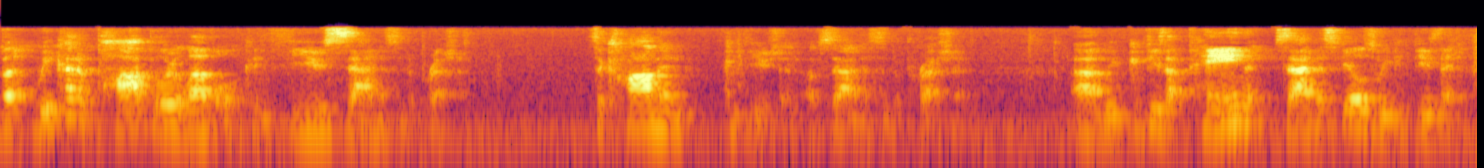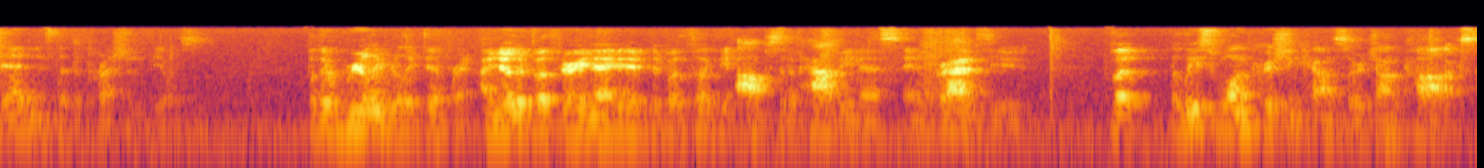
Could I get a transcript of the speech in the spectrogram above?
But we kind of popular level confuse sadness and depression. It's a common confusion of sadness and depression. Uh, we confuse that pain that sadness feels, we confuse that deadness that depression feels. But they're really, really different. I know they're both very negative, they both feel like the opposite of happiness and gratitude. But at least one Christian counselor, John Cox,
